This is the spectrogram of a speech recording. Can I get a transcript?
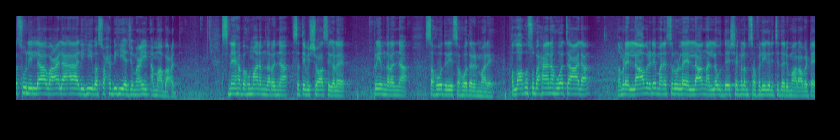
റസൂലില്ല വഅല ആലിഹി വസ്വഹബിഹി അജ്മഈൻ. അമ്മാ ബഅദ് സ്നേഹ ബഹുമാനം നിറഞ്ഞ സത്യവിശ്വാസികളെ പ്രിയം നിറഞ്ഞ സഹോദരി സഹോദരന്മാരെ അള്ളാഹു സുബഹാനഹുവ ചാല നമ്മുടെ എല്ലാവരുടെയും മനസ്സിലുള്ള എല്ലാ നല്ല ഉദ്ദേശങ്ങളും സഫലീകരിച്ച് തരുമാറാവട്ടെ.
